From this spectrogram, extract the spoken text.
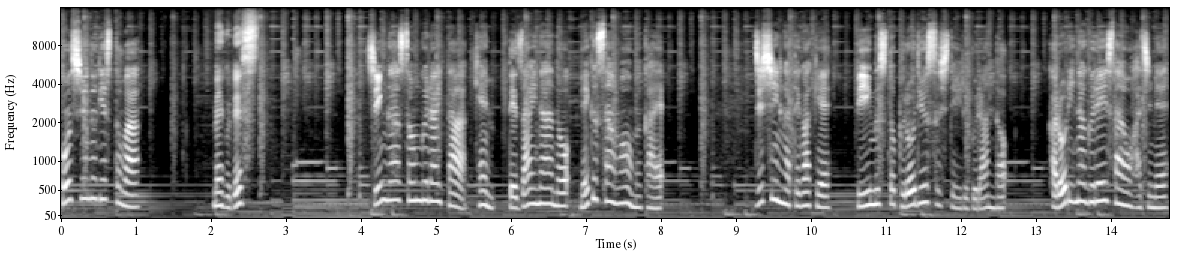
今週のゲストはメグです。シンガーソングライター兼デザイナーのメグさんをお迎え自身が手掛けビームスとプロデュースしているブランドカロリナ・グレイサーをはじめ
